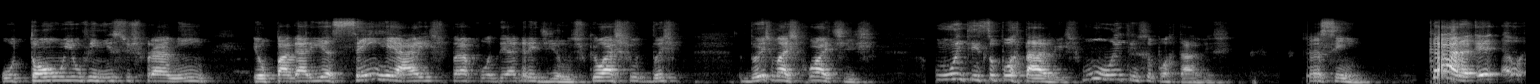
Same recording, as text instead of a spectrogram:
o Tom e o Vinícius, pra mim, eu pagaria 100 reais para poder agredi-los, porque eu acho dois, dois mascotes muito insuportáveis, muito insuportáveis. Então, Assim, cara, é- ô,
